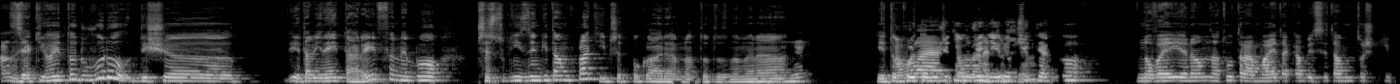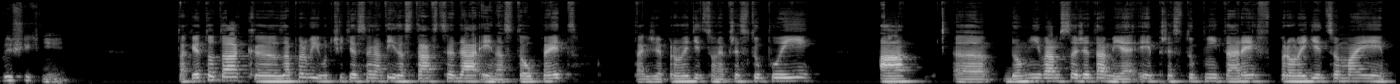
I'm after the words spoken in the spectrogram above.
A z jakého je to důvodu, když eh, je tam jiný tarif, nebo přestupní jízdenky tam platí, předpokládám na to, to znamená, mm-hmm. je to kvůli tomu, že tam může někdo přijít jako novej jenom na tu tramvaj, tak aby si tam to štípli všichni? Tak je to tak, za prvý určitě se na té zastávce dá i nastoupit, takže pro lidi, co nepřestupují a e, domnívám se, že tam je i přestupní tarif pro lidi, co mají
